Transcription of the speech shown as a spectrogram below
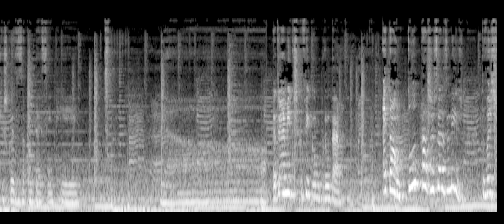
que as coisas acontecem aqui. Eu tenho amigos que ficam a perguntar: então, tu estás nos Estados Unidos? Tu vês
